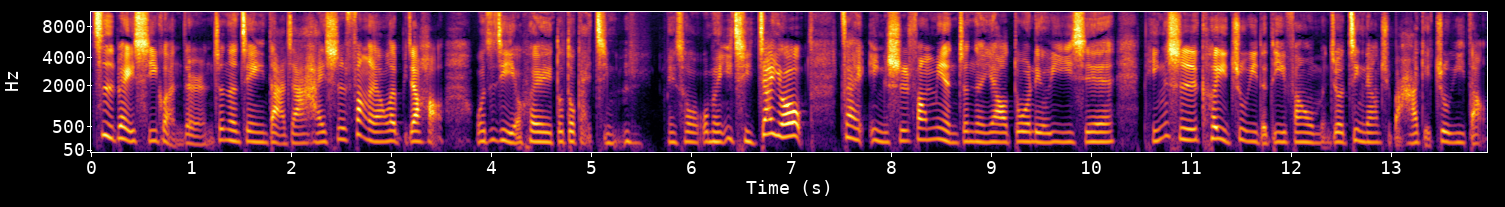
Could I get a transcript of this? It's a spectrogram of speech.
自备吸管的人，真的建议大家还是放凉了比较好。我自己也会多多改进。嗯，没错，我们一起加油。在饮食方面，真的要多留意一些平时可以注意的地方，我们就尽量去把它给注意到。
